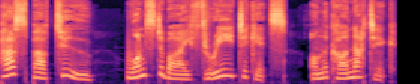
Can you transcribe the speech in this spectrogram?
Passepartout wants to buy three tickets on the Carnatic.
